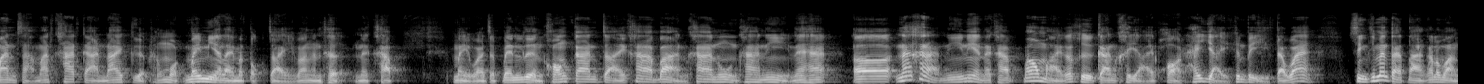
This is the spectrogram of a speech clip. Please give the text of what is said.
มันสามารถคาดการณ์ได้เกือบทั้งหมด ไม่มีอะไรมาตกใจว่างั้นเถอะนะครับ ไม่ว่าจะเป็นเรื่องของการจ่ายค่าบ้านค่านู่นค่านี่นะฮะ ณขนาดนี้เนี่ยนะครับเป้าหมายก็คือการขยายพอร์ตให้ใหญ่ขึ้นไปอีก แต่ว่าสิ่งที่มันแตกต่างกันระหว่าง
